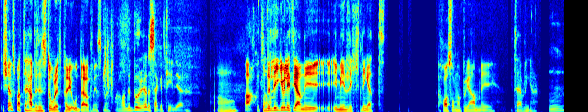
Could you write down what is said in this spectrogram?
Det känns som att det hade sin storhetsperiod där åtminstone. Ja, det började säkert tidigare. Ja. Ah, Och det ligger väl lite grann i, i min riktning att ha sådana program i, i tävlingar. Mm,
